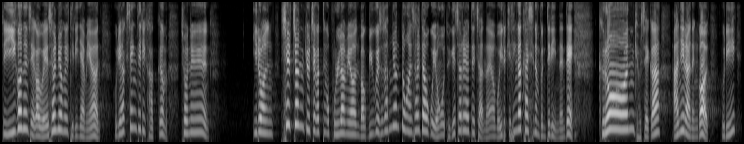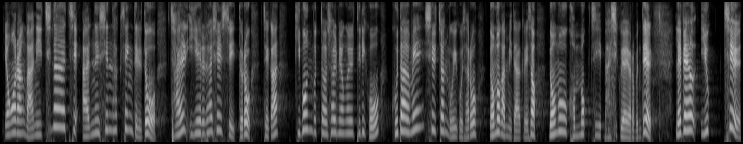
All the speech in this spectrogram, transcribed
이거는 제가 왜 설명을 드리냐면 우리 학생들이 가끔 저는 이런 실전 교재 같은 거 보려면 막 미국에서 3년 동안 살다 오고 영어 되게 잘해야 되지 않아요? 뭐 이렇게 생각하시는 분들이 있는데 그런 교재가 아니라는 것 우리 영어랑 많이 친하지 않으신 학생들도 잘 이해를 하실 수 있도록 제가 기본부터 설명을 드리고 그 다음에 실전 모의고사로 넘어갑니다. 그래서 너무 겁먹지 마시고요, 여러분들. 레벨 6 7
